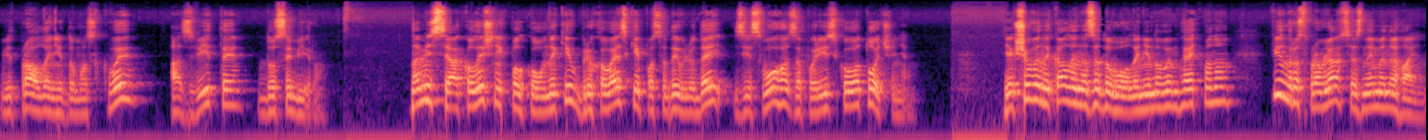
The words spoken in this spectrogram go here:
відправлені до Москви, а звідти до Сибіру. На місця колишніх полковників Брюховецький посадив людей зі свого запорізького оточення. Якщо виникали незадоволені новим гетьманом, він розправлявся з ними негайно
